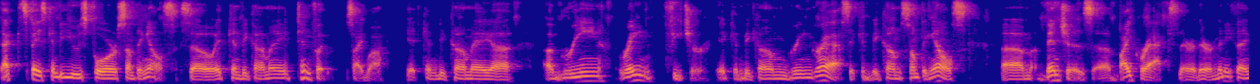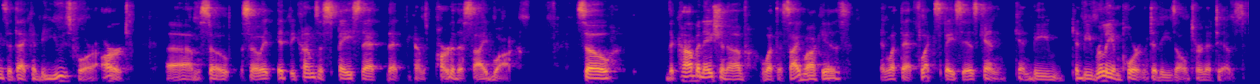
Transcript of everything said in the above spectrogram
that space can be used for something else. So it can become a 10 foot sidewalk. It can become a, uh, a green rain feature. It can become green grass. It can become something else. Um, benches, uh, bike racks. There, there are many things that that can be used for. Art. Um, so, so it, it becomes a space that that becomes part of the sidewalk. So, the combination of what the sidewalk is and what that flex space is can can be can be really important to these alternatives.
